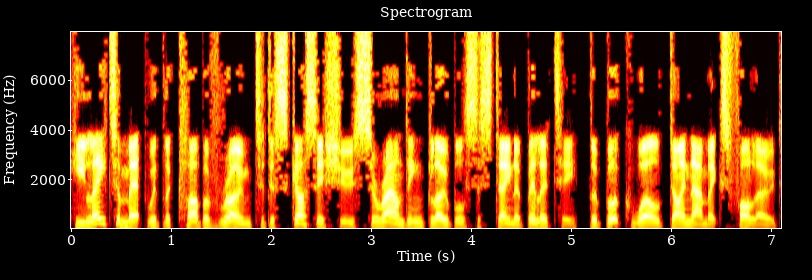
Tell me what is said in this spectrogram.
He later met with the Club of Rome to discuss issues surrounding global sustainability. The book World Dynamics followed.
